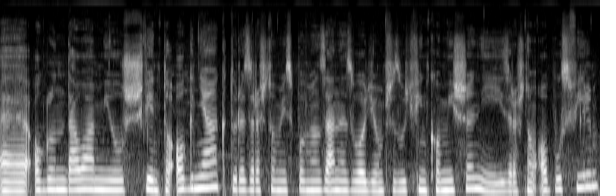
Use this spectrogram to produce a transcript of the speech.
E, oglądałam już Święto Ognia, które zresztą jest powiązane z Łodzią przez Łódź Commission i zresztą Opus Film.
